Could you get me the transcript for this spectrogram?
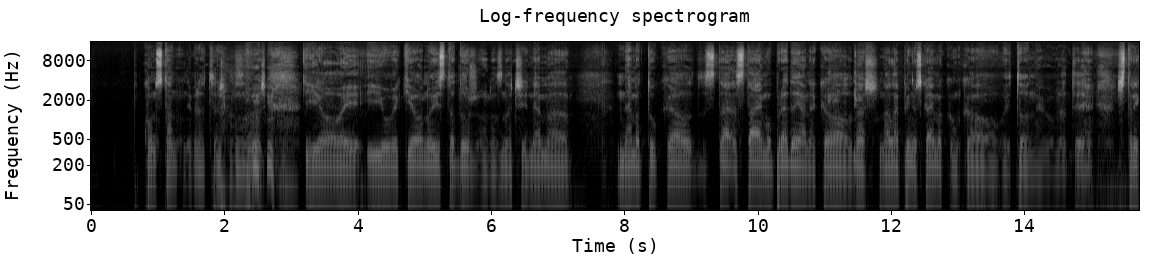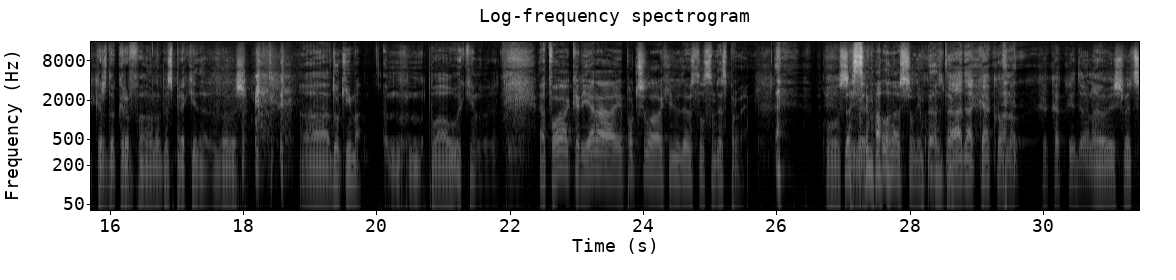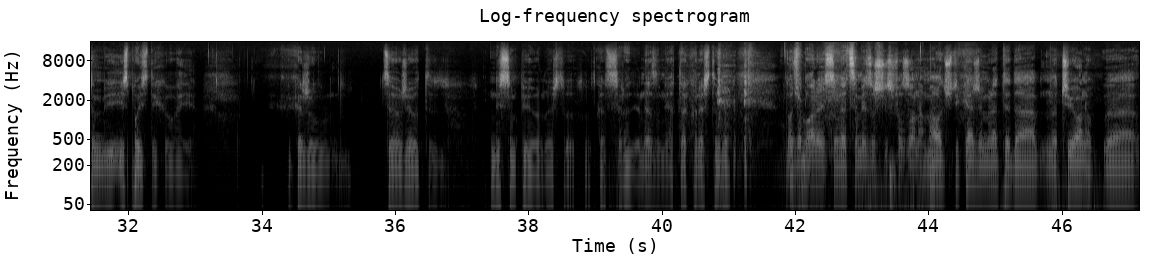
konstantni, brate, razumeš? I, ovaj, I uvek je ono ista duža, ono, znači nema, nema tu kao sta, stajem u predajane kao, znaš, na lepinju s kajmakom kao i to, nego, brate, štrikaš do krfa, ono, bez prekida, razumeš? A, Dok ima. Pa uvek ima, brate. A tvoja karijera je počela 1981. Da Osam se malo našalimo. tako? Da, da, kako ono, ka- kako ide ono, viš, već sam i- ispao iz tih, ovaj, kažu, ceo život nisam pio nešto od kad se rodio, ne znam, ja tako nešto da... To zaboravio sam, već sam izašao iz fazona. Malo ću ti kažem, brate, da, znači ono, a,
